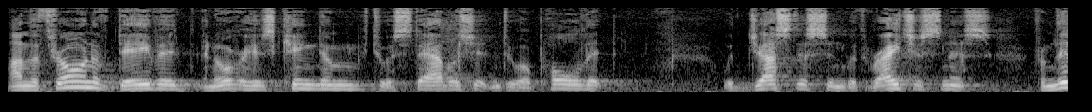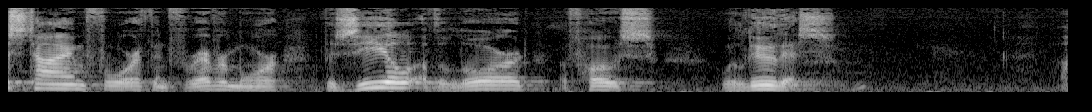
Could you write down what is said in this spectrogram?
on the throne of David and over his kingdom to establish it and to uphold it with justice and with righteousness from this time forth and forevermore. The zeal of the Lord of hosts will do this. Uh,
